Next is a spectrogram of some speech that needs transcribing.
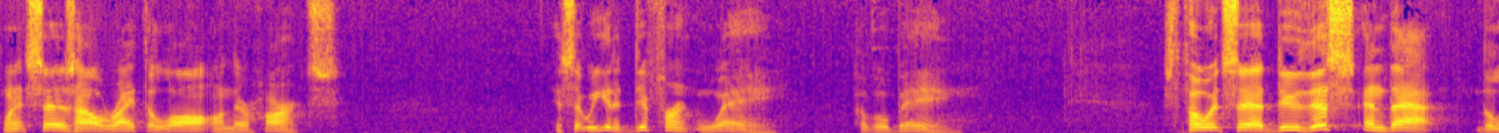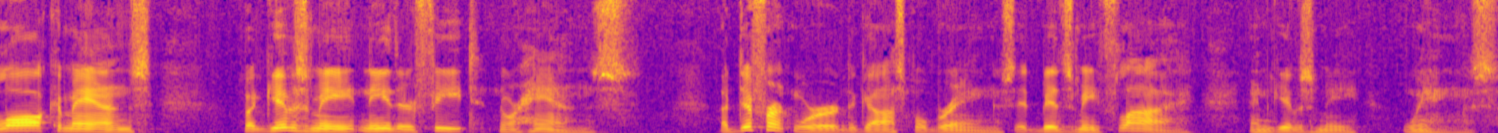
When it says, I'll write the law on their hearts, it's that we get a different way of obeying. As the poet said, Do this and that the law commands, but gives me neither feet nor hands. A different word the gospel brings. It bids me fly and gives me wings.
